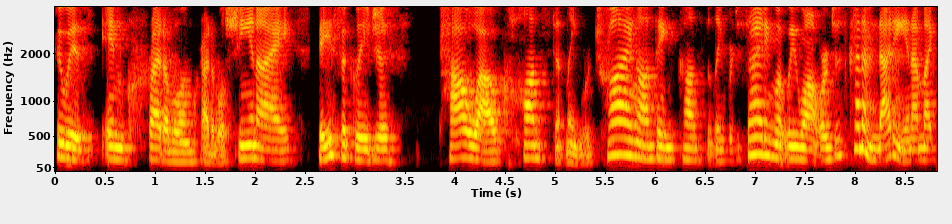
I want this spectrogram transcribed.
who is incredible, incredible. She and I basically just powwow constantly. We're trying on things constantly. We're deciding what we want. We're just kind of nutty. And I'm like,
